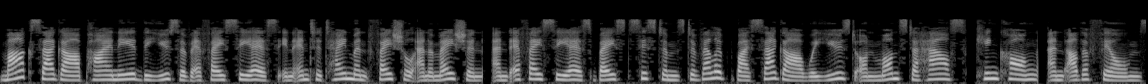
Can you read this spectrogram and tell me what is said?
Mark Sagar pioneered the use of FACS in entertainment facial animation, and FACS-based systems developed by Sagar were used on Monster House, King Kong, and other films.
